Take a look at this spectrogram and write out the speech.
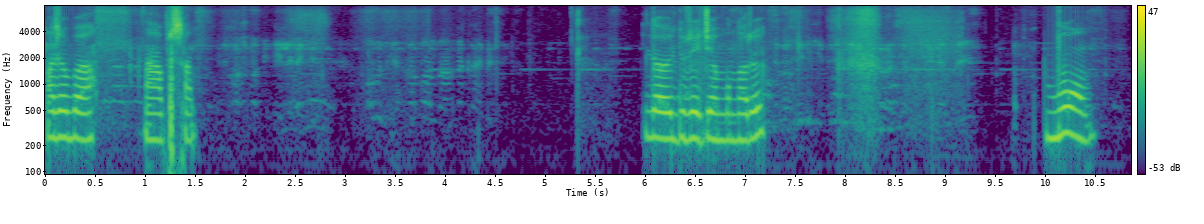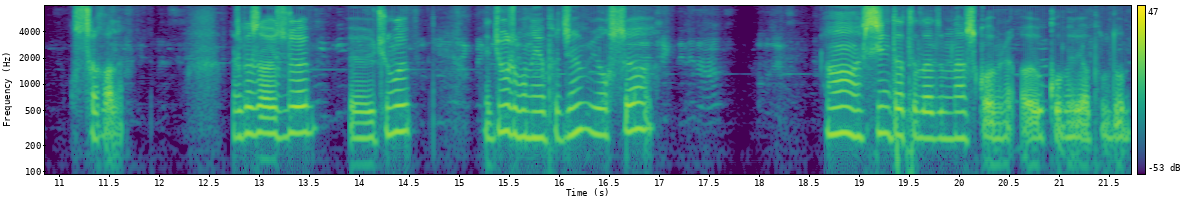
Acaba ne yapsam? İlla öldüreceğim bunları. Bom. Hoşçakalın. Arkadaşlar özür dilerim. Ee, çünkü mecbur bunu yapacağım. Yoksa Ha, şimdi hatırladım nasıl komedi, e, komedi yapıldığını.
